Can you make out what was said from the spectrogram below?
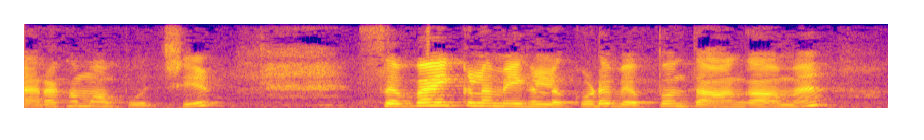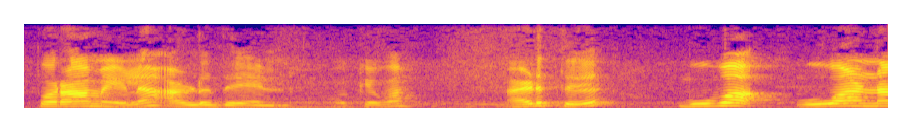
நரகமாக போச்சு. செவ்வாய்க்கிழமைகளில் கூட வெப்பம் தாங்காமல் பொறாமையில் அழுதேன். ஓகேவா அடுத்து உவா. உவான்னா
